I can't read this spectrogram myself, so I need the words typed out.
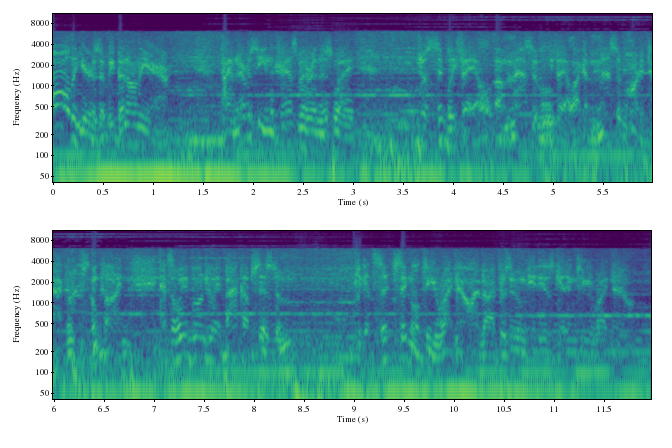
all the years that we've been on the air. I've never seen the transmitter in this way just simply fail, uh, massively fail, like a massive heart attack of some kind. And so we've gone to a backup system to get signal to you right now, and I presume it is getting to you right now.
